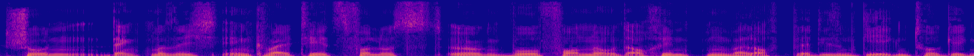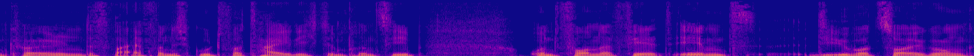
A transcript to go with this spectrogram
schon, denkt man sich, ein Qualitätsverlust irgendwo vorne und auch hinten, weil auch bei diesem Gegentor gegen Köln, das war einfach nicht gut verteidigt im Prinzip. Und vorne fehlt eben die Überzeugung.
